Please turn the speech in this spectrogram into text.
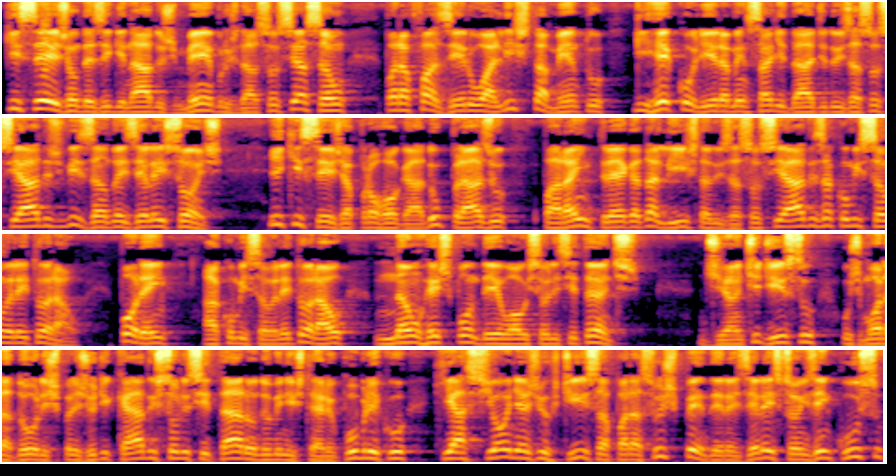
que sejam designados membros da associação para fazer o alistamento e recolher a mensalidade dos associados visando as eleições, e que seja prorrogado o prazo para a entrega da lista dos associados à Comissão Eleitoral. Porém, a Comissão Eleitoral não respondeu aos solicitantes. Diante disso, os moradores prejudicados solicitaram do Ministério Público que acione a Justiça para suspender as eleições em curso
